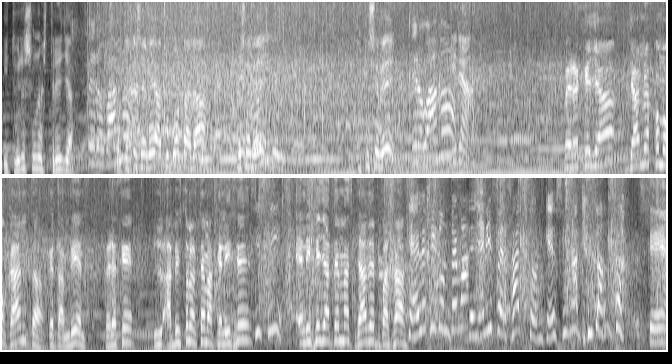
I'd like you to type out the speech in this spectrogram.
Y tú eres una estrella. Pero vamos, Porque es que se ve a tu corta edad. Es que se ve. Es que se ve. pero vamos. Mira, Pero es que ya, ya no es como canta, que también. Pero es que, ¿has visto los temas que elige? Sí, sí. Elige ya temas ya de pasar. Que ha elegido un tema de Jennifer Hudson, que es una que canta. es que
